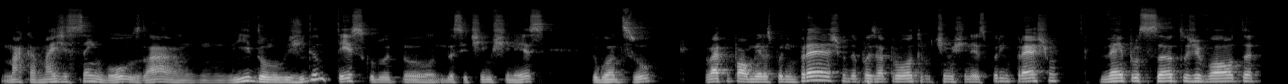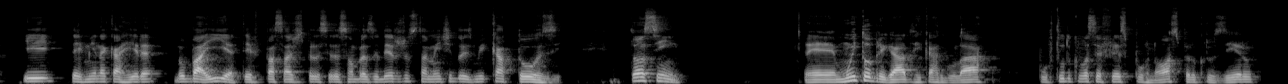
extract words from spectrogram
marca mais de 100 gols lá. Um ídolo gigantesco do, do desse time chinês do Guangzhou. Vai para o Palmeiras por empréstimo, depois vai para o outro time chinês por empréstimo, vem para o Santos de volta e termina a carreira no Bahia. Teve passagens pela seleção brasileira justamente em 2014. Então, assim, é, muito obrigado, Ricardo Goulart, por tudo que você fez por nós, pelo Cruzeiro,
